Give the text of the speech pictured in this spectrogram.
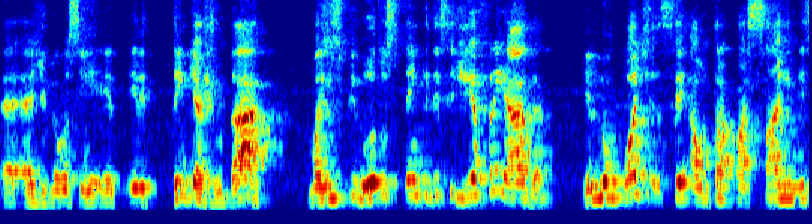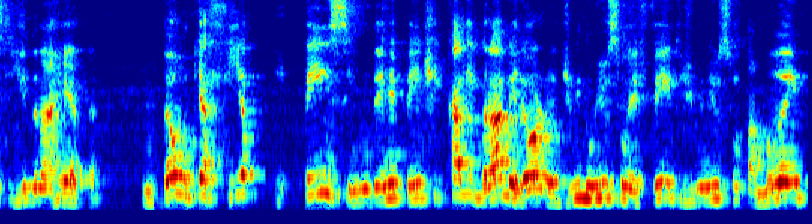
é, é, digamos assim, ele, ele tem que ajudar, mas os pilotos têm que decidir a freada. Ele não pode ser a ultrapassagem decidida na reta. Então, que a FIA pense em, de repente, calibrar melhor, diminuir o seu efeito, diminuir o seu tamanho,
